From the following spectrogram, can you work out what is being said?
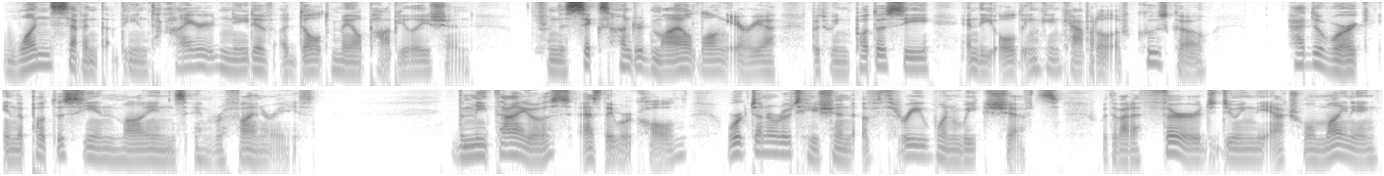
one seventh of the entire native adult male population, from the 600 mile long area between Potosi and the old Incan capital of Cuzco had to work in the Potosian mines and refineries. The mitayos, as they were called, worked on a rotation of three one week shifts, with about a third doing the actual mining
